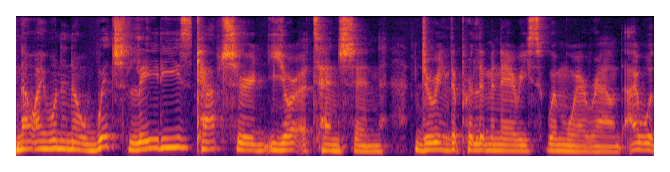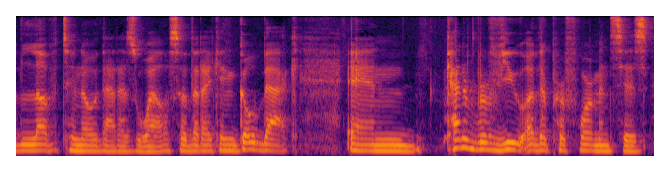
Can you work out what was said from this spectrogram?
Now I want to know which ladies captured your attention during the preliminary swimwear round. I would love to know that as well so that I can go back and kind of review other performances.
